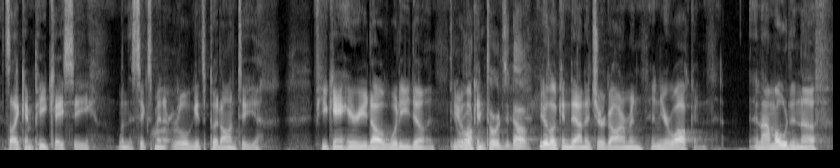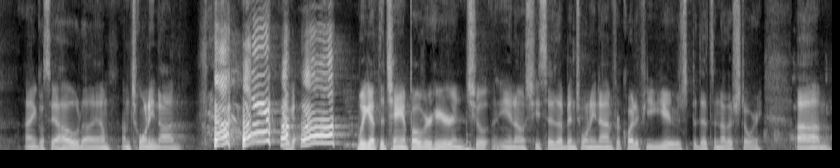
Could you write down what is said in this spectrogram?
It's like in PKC when the six minute rule gets put onto you. If you can't hear your dog, what are you doing? You're, looking towards the dog. You're looking down at your Garmin and you're walking. And I'm old enough. I ain't gonna say how old I am. I'm 29. Got- we got the champ over here, and she'll, you know, she says I've been 29 for quite a few years, but that's another story. Um,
